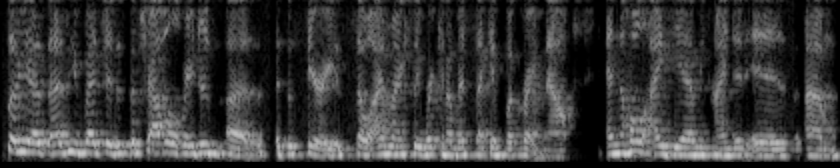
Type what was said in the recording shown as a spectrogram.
So yes, as you mentioned, it's the Travel Rangers. Uh, it's a series. So I'm actually working on my second book right now. And the whole idea behind it is um,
